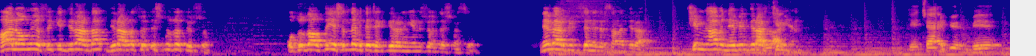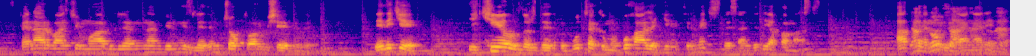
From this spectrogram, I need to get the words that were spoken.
Hala umuyorsun ki Dirar'dan, Dirar'la sözleşme uzatıyorsun. 36 yaşında bitecek Dirar'ın yeni sözleşmesi. Ne verdi 3 senedir sana Dirar? Kim abi Nebil Dirar Vallahi- kim ya? Geçen gün bir Fenerbahçe muhabirlerinden birini izledim. Çok doğru bir şey dedi. Dedi ki iki yıldır dedi bu takımı bu hale getirmek istesen dedi yapamazsın. Ya Hakikaten yok öyle zaten. yani hani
